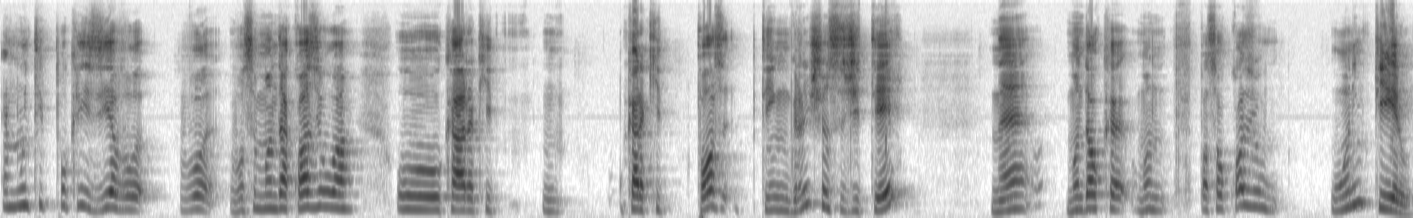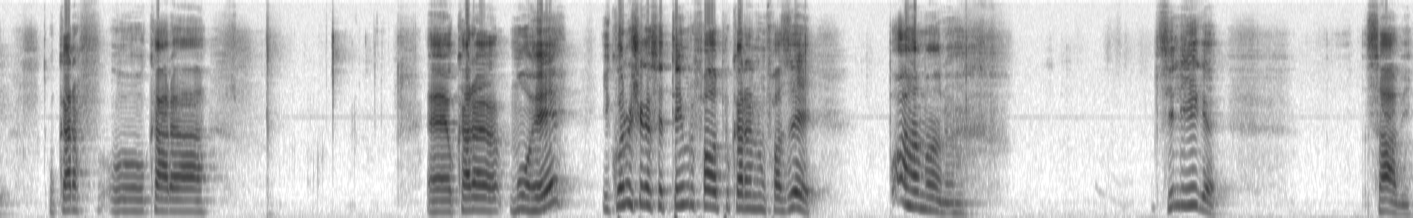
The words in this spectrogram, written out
É muita hipocrisia vou, vou, você mandar quase o, o cara que. O cara que possa, tem grandes chances de ter, né? Mandar o passar quase um, um ano inteiro. O cara. O cara. É, o cara morrer e quando chega setembro fala pro cara não fazer. Porra, mano. Se liga sabe?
